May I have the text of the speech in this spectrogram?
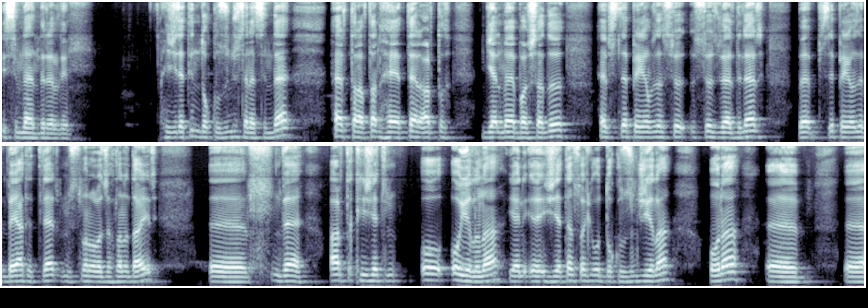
isimlendirildi. Hicretin 9. senesinde her taraftan heyetler artık gelmeye başladı. Hepsi de peygamberimize sö- söz verdiler ve hepsi peygamberimize beyat ettiler Müslüman olacaklarına dair. Ee, ve artık hicretin o, o yılına yani e, hicretten sonraki o 9. yıla ona e, e,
